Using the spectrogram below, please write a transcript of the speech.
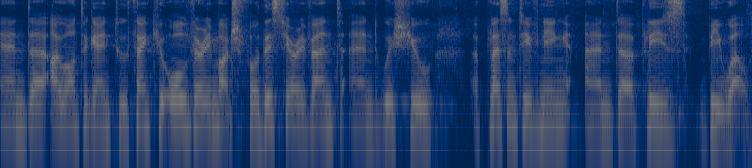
And uh, I want again to thank you all very much for this year event and wish you a pleasant evening and uh, please be well.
